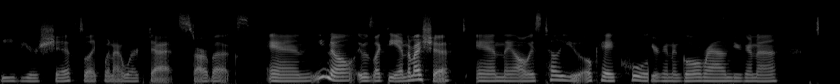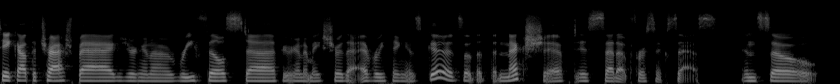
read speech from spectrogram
leave your shift, like when I worked at Starbucks. And you know, it was like the end of my shift and they always tell you, "Okay, cool, you're going to go around, you're going to take out the trash bags, you're going to refill stuff, you're going to make sure that everything is good so that the next shift is set up for success." And so,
